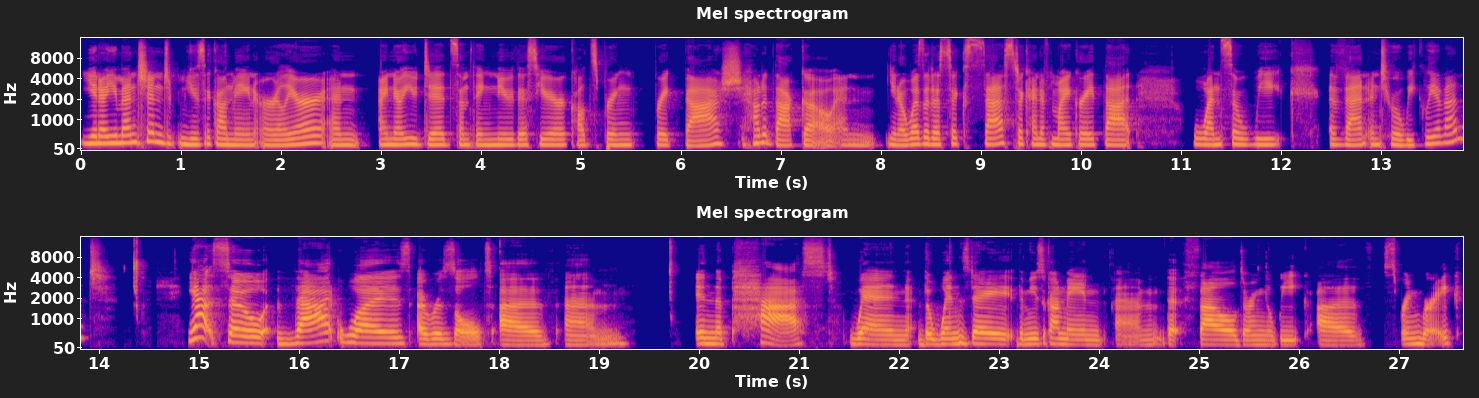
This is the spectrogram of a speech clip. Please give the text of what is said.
You know, you mentioned music on Main earlier, and I know you did something new this year called Spring Break Bash. How mm-hmm. did that go? And, you know, was it a success to kind of migrate that once a week event into a weekly event? Yeah, so that was a result of um, in the past when the Wednesday, the Music on Main um, that fell during the week of spring break.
